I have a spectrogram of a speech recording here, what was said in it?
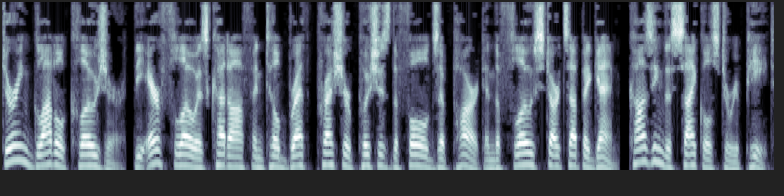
During glottal closure, the air flow is cut off until breath pressure pushes the folds apart and the flow starts up again, causing the cycles to repeat.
